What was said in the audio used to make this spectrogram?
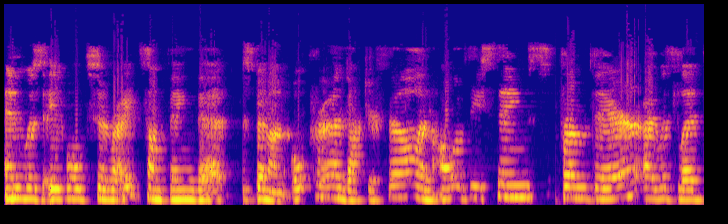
and was able to write something that has been on Oprah and Dr. Phil and all of these things. From there, I was led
